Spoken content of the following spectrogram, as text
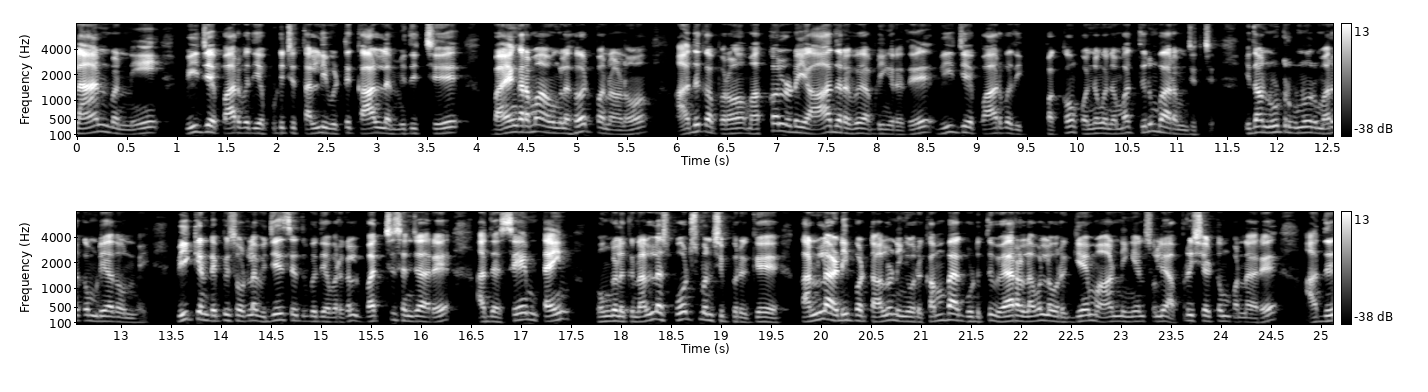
பிளான் பண்ணி, விஜே பார்வதியை பிடிச்சி தள்ளி விட்டு கால்ல மிதிச்சு, பயங்கரமா அவங்கள ஹர்ட் பண்ணானோ, அதுக்கப்புறம் மக்களுடைய ஆதரவு அப்படிங்கிறது விஜே பார்வதி பக்கம் கொஞ்சம் கொஞ்சமாக திரும்ப ஆரம்பிச்சிருச்சு இதான் 100க்கு 100 மறுக்க முடியாத உண்மை. வீக்கெண்ட் எபிசோட்ல விஜய் சேதுபதி அவர்கள் வச்சு செஞ்சாரு. அட் த சேம் டைம் உங்களுக்கு நல்ல ஸ்போர்ட்ஸ்மேன்ஷிப் இருக்குது கண்ணில் அடிபட்டாலும் நீங்கள் ஒரு கம்பேக் கொடுத்து வேற லெவலில் ஒரு கேம் ஆடுனீங்கன்னு சொல்லி அப்ரிஷியேட்டும் பண்ணார். அது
